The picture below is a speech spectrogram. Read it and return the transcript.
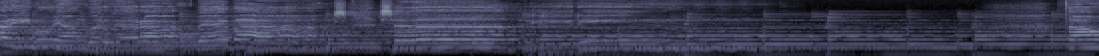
Jemarimu yang bergerak bebas Seiring. Tawamu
